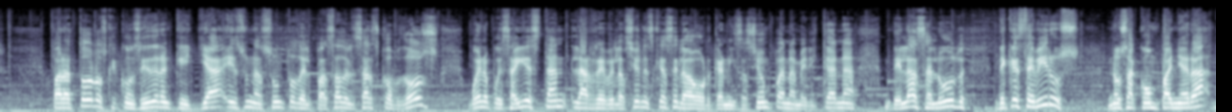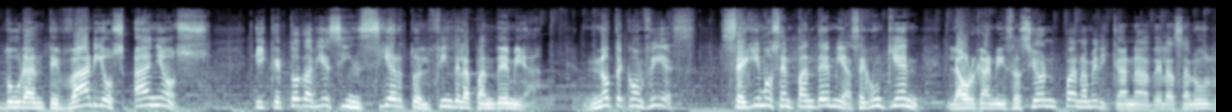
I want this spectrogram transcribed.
para todos los que consideran que ya es un asunto del pasado el SARS-CoV-2, bueno, pues ahí están las revelaciones que hace la Organización Panamericana de la Salud de que este virus nos acompañará durante varios años y que todavía es incierto el fin de la pandemia. No te confíes. Seguimos en pandemia, según quién? La Organización Panamericana de la Salud.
